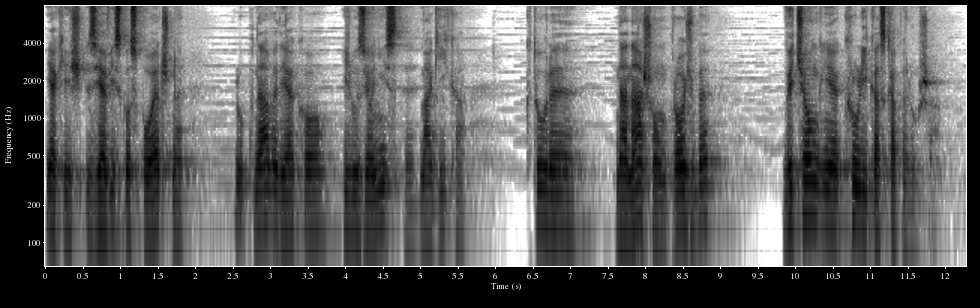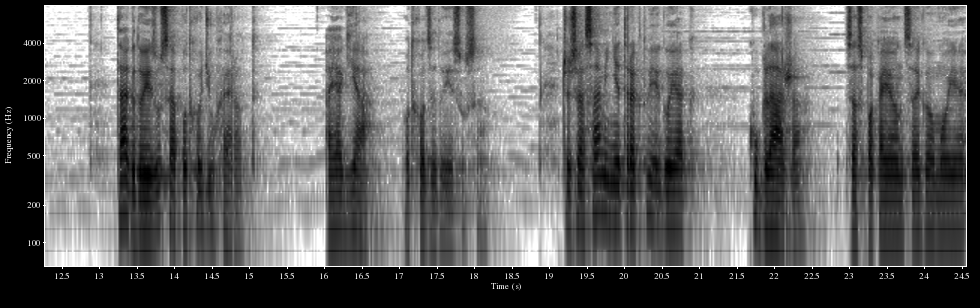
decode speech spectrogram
jakieś zjawisko społeczne lub nawet jako iluzjonisty, magika, który na naszą prośbę wyciągnie królika z kapelusza. Tak do Jezusa podchodził Herod, a jak ja podchodzę do Jezusa. Czy czasami nie traktuję Go jak kuglarza zaspokajającego moje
